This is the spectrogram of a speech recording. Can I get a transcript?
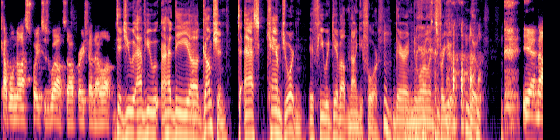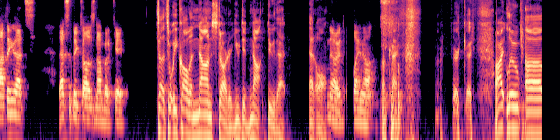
couple of nice tweets as well. So I appreciate that a lot. Did you have you had the uh, gumption to ask Cam Jordan if he would give up 94 there in New Orleans for you, Lou? Yeah, no, I think that's that's the big fella's number to keep. So that's what we call a non-starter. You did not do that at all. No, definitely not. Okay. Very good. All right, Lou. Uh,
